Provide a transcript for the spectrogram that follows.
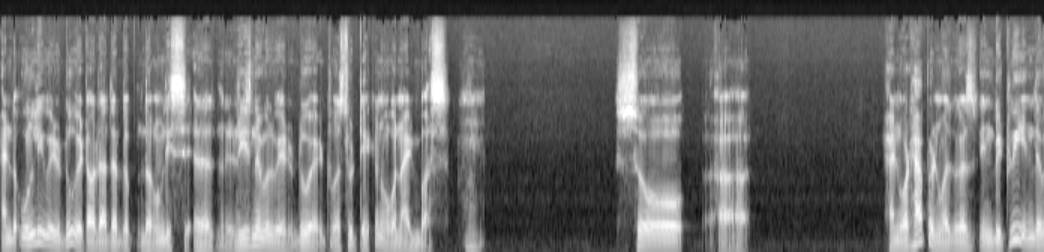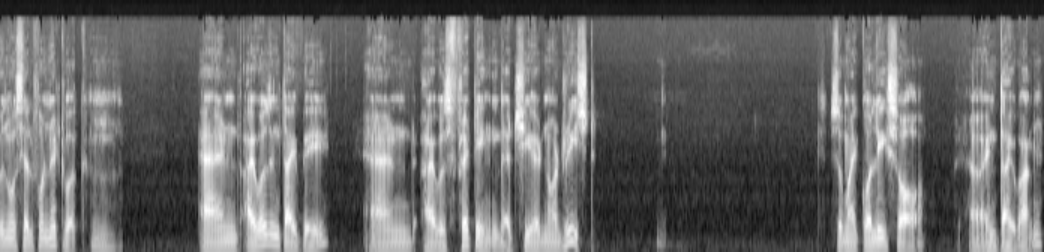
And the only way to do it or rather the, the only uh, reasonable way to do it was to take an overnight bus. So uh, and what happened was because in between there was no cell phone network. And I was in Taipei and I was fretting that she had not reached. So my colleague saw uh, in Taiwan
